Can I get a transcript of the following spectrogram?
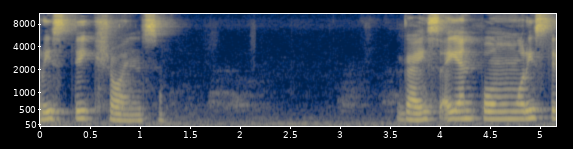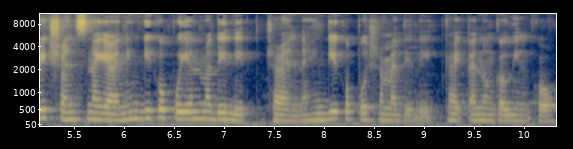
restrictions. Guys, ayan pong restrictions na yan, hindi ko po yan ma-delete dyan. Hindi ko po siya ma-delete kahit anong gawin ko.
